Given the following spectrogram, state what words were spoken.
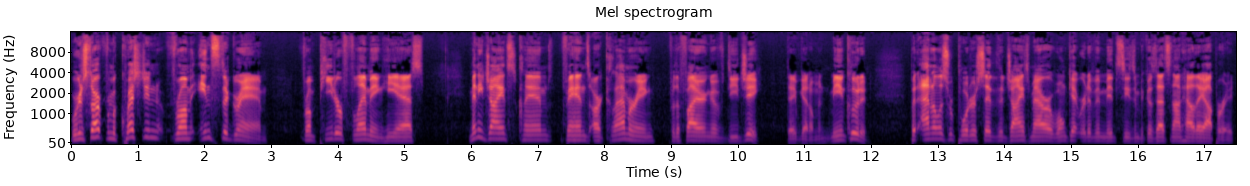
We're going to start from a question from Instagram from Peter Fleming. He asks Many Giants clams, fans are clamoring for the firing of DG, Dave Gettleman, me included. But analyst reporters say that the Giants Mara won't get rid of him midseason because that's not how they operate.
